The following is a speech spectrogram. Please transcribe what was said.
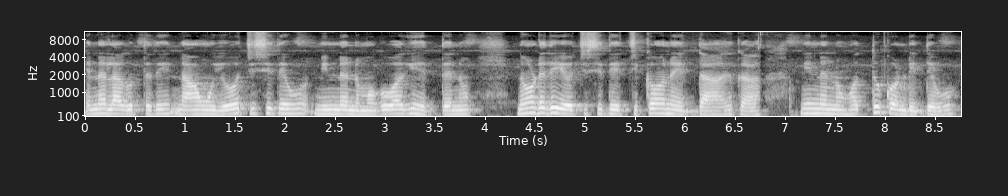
ಎನ್ನಲಾಗುತ್ತದೆ. ನಾವು ಯೋಚಿಸಿದೆವು, ನಿನ್ನನ್ನು ಮಗುವಾಗಿ ಹೆತ್ತೆನು? ನೋಡದೆ ಯೋಚಿಸಿದೆ, ಚಿಕ್ಕವನು ಇದ್ದಾಗ ನಿನ್ನನ್ನು ಹೊತ್ತುಕೊಂಡಿದ್ದೆವು.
